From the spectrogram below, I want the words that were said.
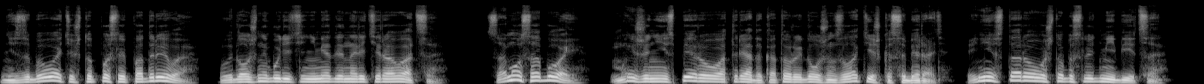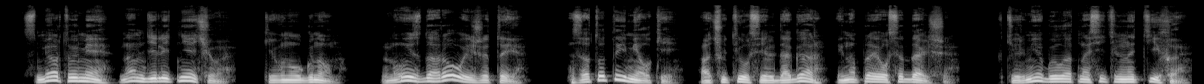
Не забывайте, что после подрыва вы должны будете немедленно ретироваться. Само собой, мы же не из первого отряда, который должен золотишко собирать, и не из второго, чтобы с людьми биться. С мертвыми нам делить нечего», — кивнул гном. «Ну и здоровый же ты. Зато ты мелкий», – отшутился Эльдогар и направился дальше. В тюрьме было относительно тихо.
